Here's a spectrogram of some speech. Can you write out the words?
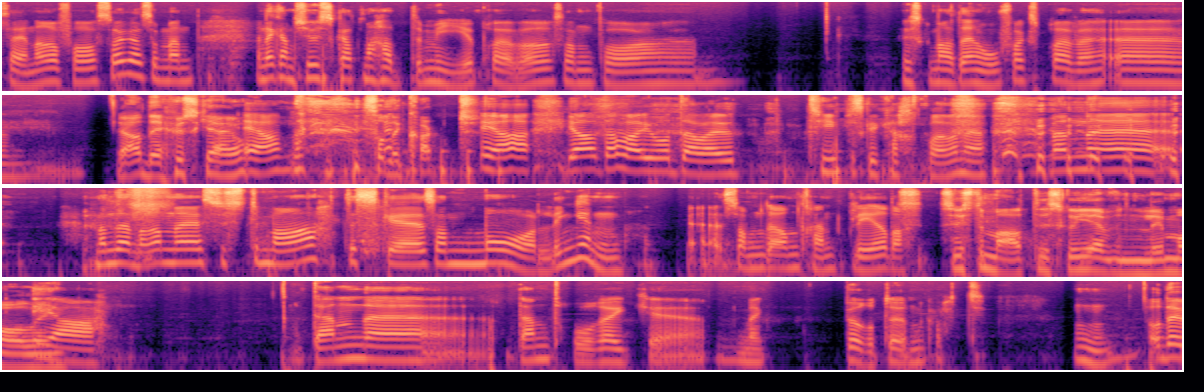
senere for oss òg, altså. men, men jeg kan ikke huske at vi hadde mye prøver sånn på eh, Jeg husker vi hadde en ordfagsprøve. eh, Ja, det husker jeg jo. ja. Sånne kart. ja, ja det, var jo, det var jo typiske kartprøvene, ja. Men, eh, men den der eh, systematiske sånn målingen, eh, som det omtrent blir, da. Systematisk og jevnlig måling. Ja. Den, eh, den tror jeg eh, vi burde unngått. Mm. Det,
